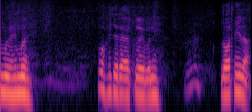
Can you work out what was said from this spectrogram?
เมื่อยเมื่อยโอ้ยจะได้เอาเกยปะนี่รถนี่แหละ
